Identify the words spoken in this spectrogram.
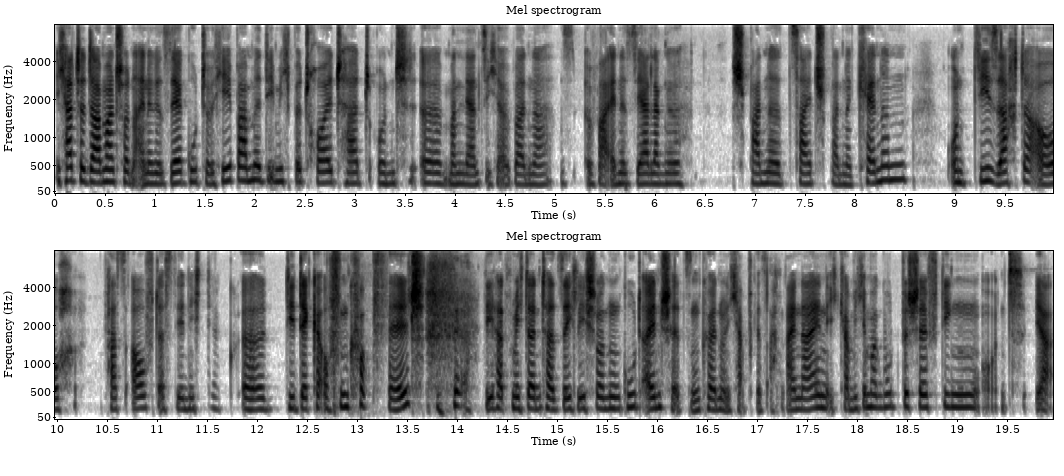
ich hatte damals schon eine sehr gute Hebamme, die mich betreut hat und äh, man lernt sich ja über eine, über eine sehr lange Spanne, Zeitspanne kennen. Und die sagte auch, pass auf, dass dir nicht der, äh, die Decke auf den Kopf fällt. Ja. Die hat mich dann tatsächlich schon gut einschätzen können. Und ich habe gesagt, nein, nein, ich kann mich immer gut beschäftigen. Und ja,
